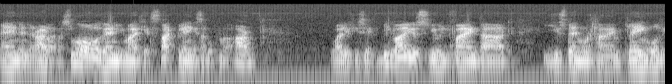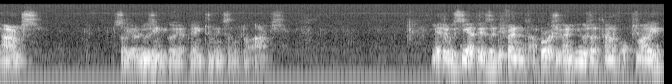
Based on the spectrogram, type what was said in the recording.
n and an r that are small, then you might get stuck playing a suboptimal r. While if you select big values, you will find that you spend more time playing all the arms, so you're losing because you're playing too many suboptimal arms. Later we see that there's a different approach you can use that kind of optimally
